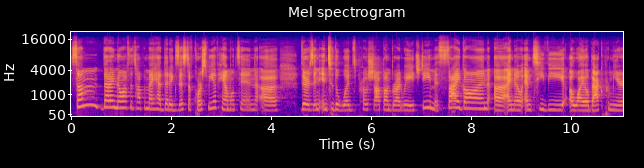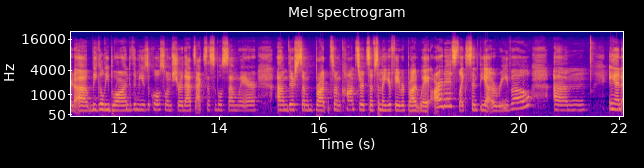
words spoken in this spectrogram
some that I know off the top of my head that exist, of course, we have Hamilton. Uh, there's an Into the Woods pro shot on Broadway HD, Miss Saigon. Uh, I know MTV a while back premiered uh, Legally Blonde, the musical, so I'm sure that's accessible somewhere. Um, there's some broad, some concerts of some of your favorite Broadway artists like Cynthia Erivo. Um, and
